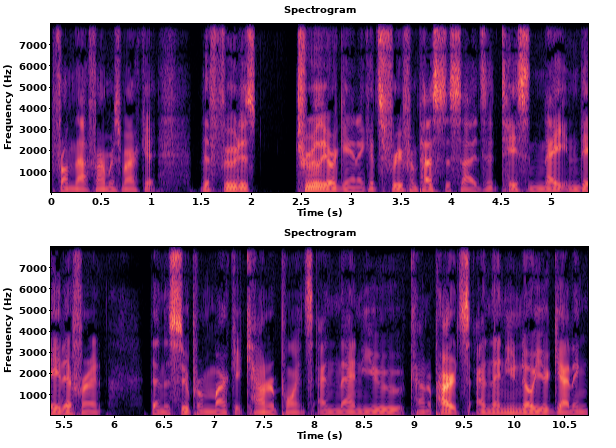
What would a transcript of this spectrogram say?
from that farmer's market. The food is truly organic. It's free from pesticides. It tastes night and day different than the supermarket counterpoints and then you counterparts and then you know you're getting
